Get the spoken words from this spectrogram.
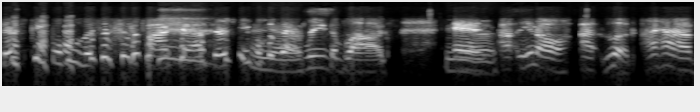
there's people who listen to the podcast. There's people yes. that read the blogs. Yes. And uh, you know, I, look, I have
